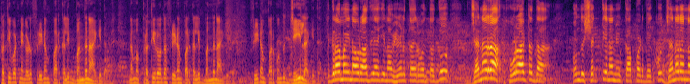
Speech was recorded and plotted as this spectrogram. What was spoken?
ಪ್ರತಿಭಟನೆಗಳು ಫ್ರೀಡಮ್ ಪಾರ್ಕಲ್ಲಿ ಬಂಧನ ಆಗಿದ್ದಾವೆ. ನಮ್ಮ ಪ್ರತಿರೋಧ ಫ್ರೀಡಮ್ ಪಾರ್ಕಲ್ಲಿ ಬಂಧನ ಆಗಿದೆ. ಫ್ರೀಡಮ್ ಪಾರ್ಕ್ ಒಂದು ಜೈಲಾಗಿದೆ. ಸಿದ್ದರಾಮಯ್ಯನವರಾದಿಯಾಗಿ ನಾವು ಹೇಳ್ತಾ ಇರುವಂಥದ್ದು ಜನರ ಹೋರಾಟದ ಒಂದು ಶಕ್ತಿಯನ್ನು ನೀವು ಕಾಪಾಡಬೇಕು, ಜನರನ್ನು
